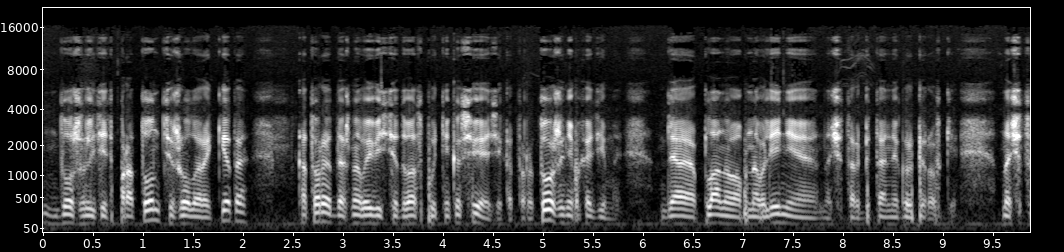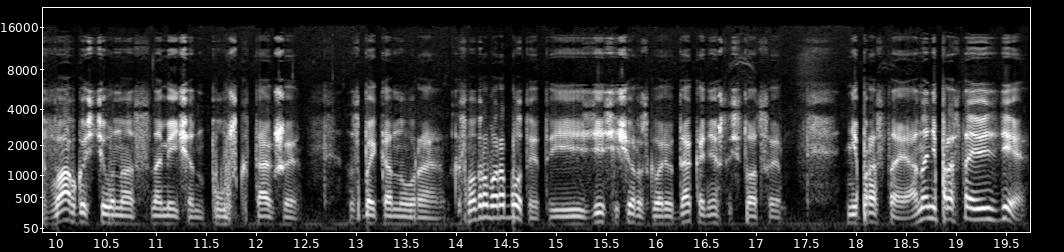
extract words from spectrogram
должен лететь «Протон», тяжелая ракета, которая должна вывести два спутника связи, которые тоже необходимы для планового обновления значит, орбитальной группировки. Значит, в августе у нас намечен пуск также с Байконура. Космодром работает, и здесь еще раз говорю, да, конечно, ситуация непростая. Она непростая везде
